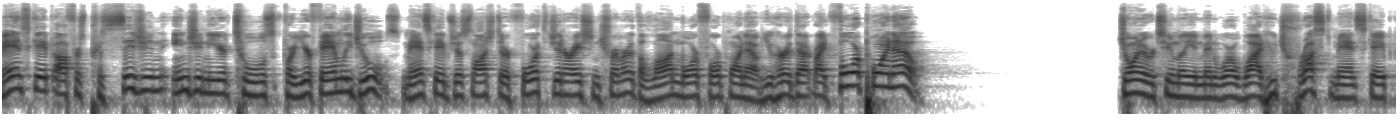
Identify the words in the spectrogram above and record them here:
Manscaped offers precision engineered tools for your family jewels. Manscaped just launched their fourth generation trimmer, the Lawnmower 4.0. You heard that right 4.0. Join over 2 million men worldwide who trust Manscaped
